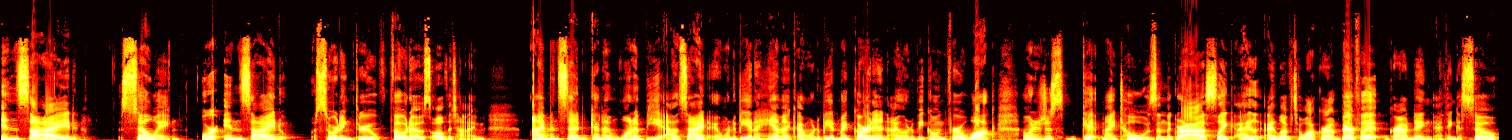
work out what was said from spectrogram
inside sewing or inside sorting through photos all the time. I'm instead gonna wanna be outside. I wanna be in a hammock. I wanna be in my garden. I wanna be going for a walk. I wanna just get my toes in the grass. Like, I, I love to walk around barefoot. Grounding, I think, is so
